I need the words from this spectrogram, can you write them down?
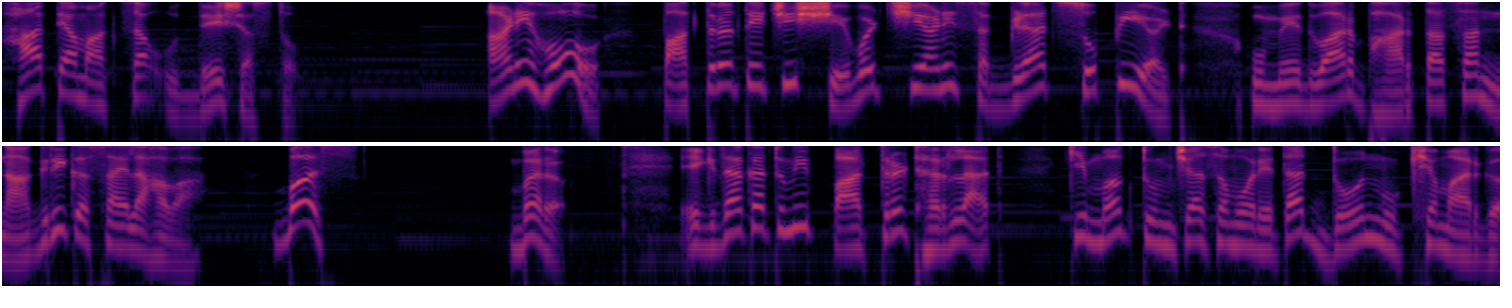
हा त्यामागचा उद्देश असतो. आणि हो पात्रतेची शेवटची आणि सगळ्यात सोपी अट उमेदवार भारताचा नागरिक असायला हवा. बस! बरं. एकदा का तुम्ही पात्र ठरलात की मग तुमच्यासमोर येतात दोन मुख्य मार्ग.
